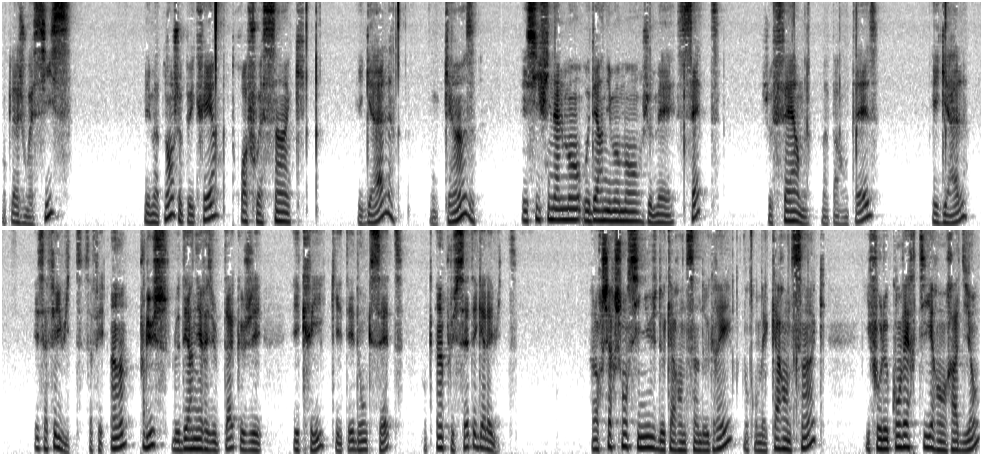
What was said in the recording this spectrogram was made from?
donc là je vois 6, mais maintenant je peux écrire 3 fois 5 égale, donc 15, et si finalement au dernier moment je mets 7, je ferme ma parenthèse, égale, et ça fait 8. Ça fait 1 plus le dernier résultat que j'ai écrit, qui était donc 7. Donc 1 plus 7 égale à 8. Alors cherchons sinus de 45 degrés. Donc on met 45. Il faut le convertir en radian.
